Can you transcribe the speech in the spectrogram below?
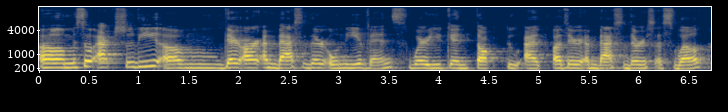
um, so actually, um, there are ambassador-only events where you can talk to other ambassadors as well.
